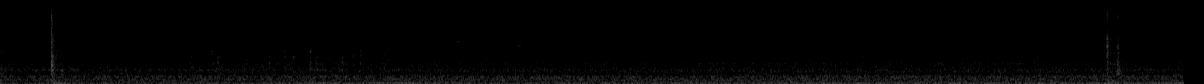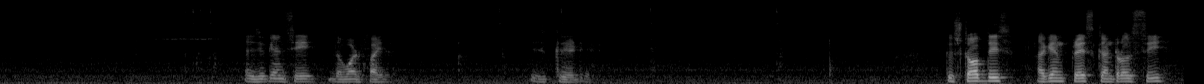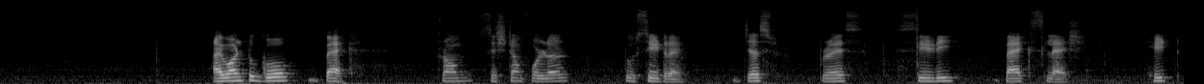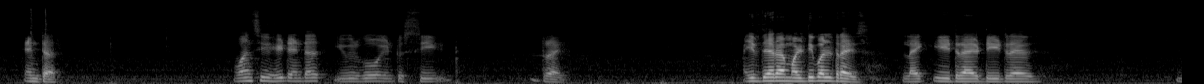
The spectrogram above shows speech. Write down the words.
as you can see the word file is created. To stop this again press ctrl C. I want to go back from system folder to C drive. Just press cd backslash hit enter. Once you hit enter you will go into C drive. If there are multiple drives like E drive, D drive,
